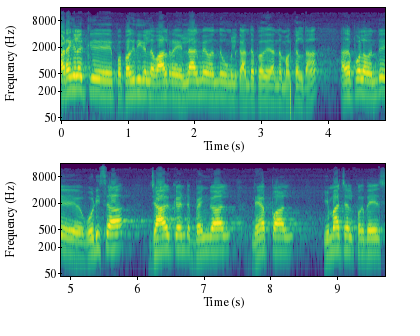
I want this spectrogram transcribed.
வடகிழக்கு இப்போ பகுதிகளில் வாழ்கிற எல்லாருமே வந்து உங்களுக்கு அந்த பகு அந்த மக்கள் தான். அதே போல் வந்து ஒடிசா ஜார்க்கண்ட் பெங்கால் நேபாள் இமாச்சல் பிரதேஷ்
